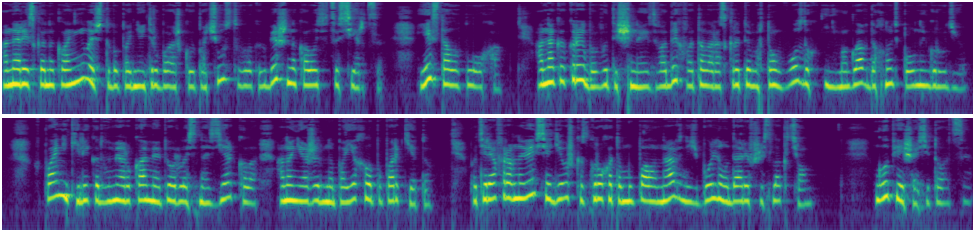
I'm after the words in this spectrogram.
Она резко наклонилась, чтобы поднять рубашку, и почувствовала, как бешено колотится сердце. Ей стало плохо. Она, как рыба, вытащенная из воды, хватала раскрытым ртом воздух и не могла вдохнуть полной грудью. В панике Лика двумя руками оперлась на зеркало, оно неожиданно поехало по паркету. Потеряв равновесие, девушка с грохотом упала навзничь, больно ударившись локтем. Глупейшая ситуация.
